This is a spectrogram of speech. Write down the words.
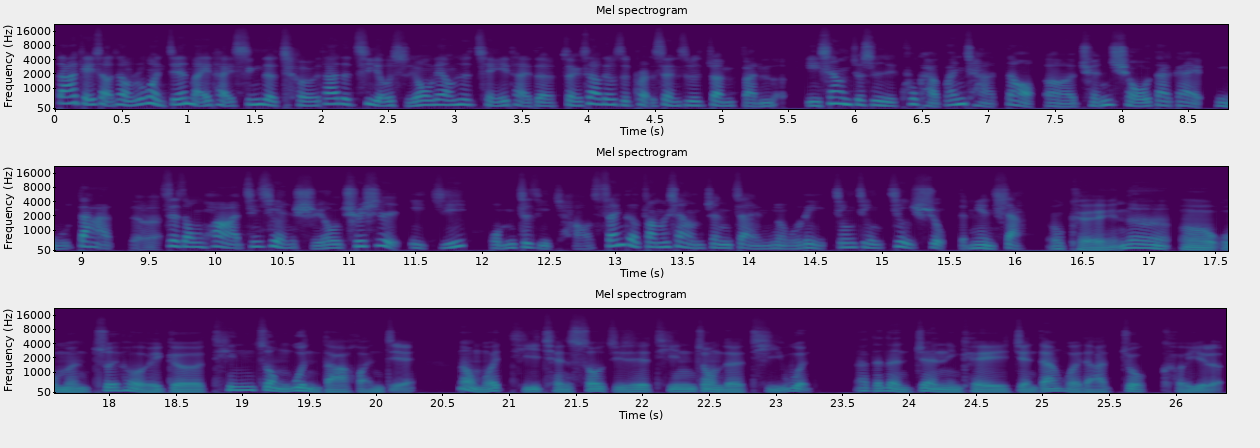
大家可以想象，如果你今天买一台新的车，它的汽油使用量是前一台的省下六十 percent，是不是赚翻了？以上就是库卡观察到，呃，全球大概五大的自动化机器人使用趋势，以及我们自己朝三个方向正在努力精进技术的面向。OK，那呃，我们最后有一个听众问答环节，那我们会提前收集这些听众的提问。那等等，Jane，你可以简单回答就可以了。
